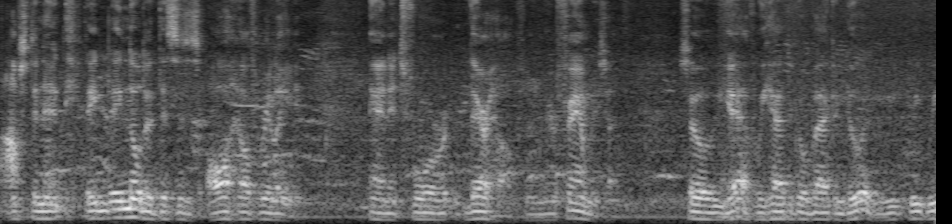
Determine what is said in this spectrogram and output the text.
obstinate. They they know that this is all health related, and it's for their health and their family's health. So yeah, if we had to go back and do it, we, we, we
